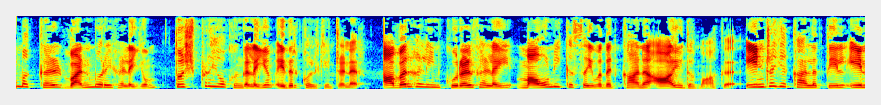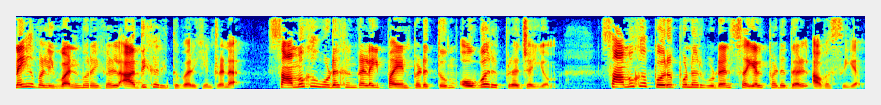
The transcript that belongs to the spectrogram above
மக்கள் வன்முறைகளையும் துஷ்பிரயோகங்களையும் எதிர்கொள்கின்றனர். அவர்களின் குரல்களை மௌனிக்க செய்வதற்கான ஆயுதமாக இன்றைய காலத்தில் இணையவழி வன்முறைகள் அதிகரித்து வருகின்றன. சமூக ஊடகங்களை பயன்படுத்தும் ஒவ்வொரு பிரஜையும் சமூக பொறுப்புணர்வுடன் செயல்படுதல் அவசியம்.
